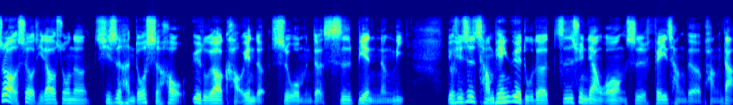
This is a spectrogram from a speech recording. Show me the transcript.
周老师有提到说呢，其实很多时候阅读要考验的是我们的思辨能力，尤其是长篇阅读的资讯量往往是非常的庞大。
